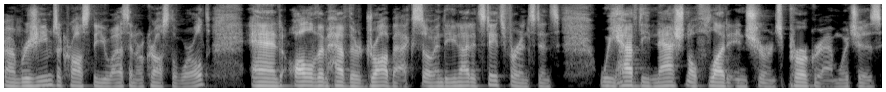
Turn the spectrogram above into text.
um, regimes across the U.S. and across the world, and all of them have their drawbacks. So, in the United States, for instance, we have the National Flood Insurance Program, which is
